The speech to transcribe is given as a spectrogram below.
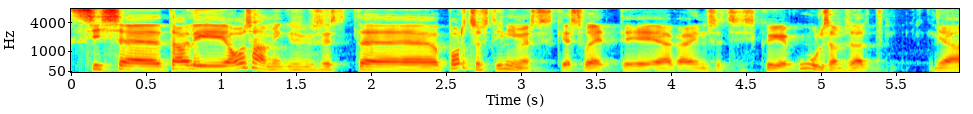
siis äh, ta oli osa mingisugusest äh, portsust inimestest, kes võeti, aga ilmselt siis kõige kuulsam sealt ja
